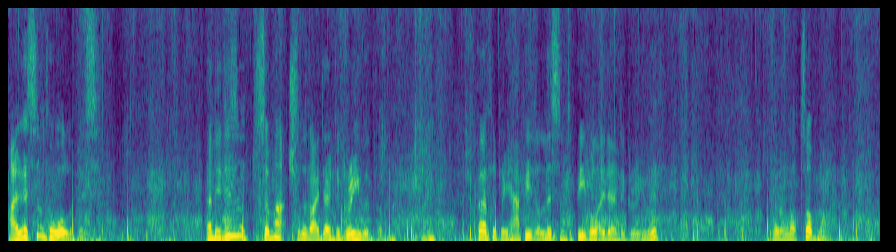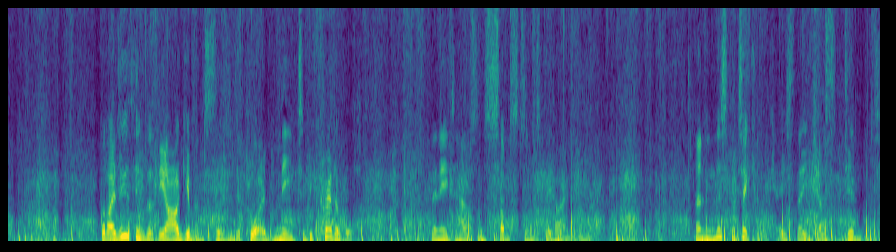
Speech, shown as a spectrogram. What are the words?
I listen to all of this and it isn't so much that I don't agree with them. I'm perfectly happy to listen to people I don't agree with. There are lots of them. But I do think that the arguments that are deployed need to be credible. They need to have some substance behind them. And in this particular case, they just didn't.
